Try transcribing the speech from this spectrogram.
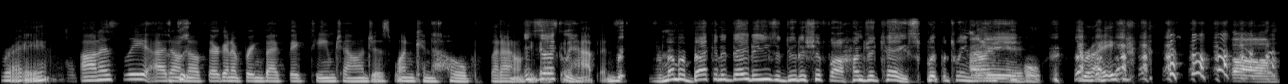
Right. Honestly, I don't know if they're going to bring back big team challenges. One can hope, but I don't think that's Exactly. going to happen. Re- Remember back in the day, they used to do this shit for 100K, split between I nine mean- people. right? Um,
